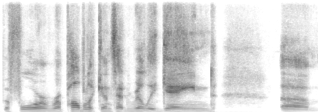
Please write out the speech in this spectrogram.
before Republicans had really gained um,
